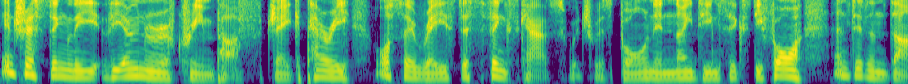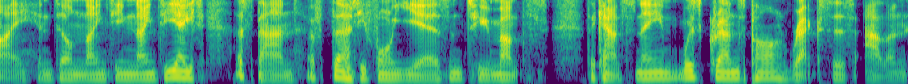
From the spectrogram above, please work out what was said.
Interestingly, the owner of Cream Puff, Jake Perry, also raised a Sphynx cat, which was born in 1964 and didn't die until 1998, a span of 34 years and two months. The cat's name was Grandpa Rex's Allen.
